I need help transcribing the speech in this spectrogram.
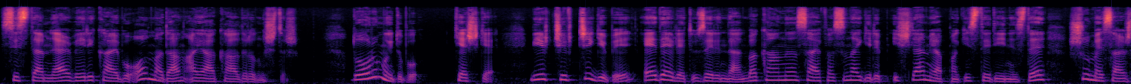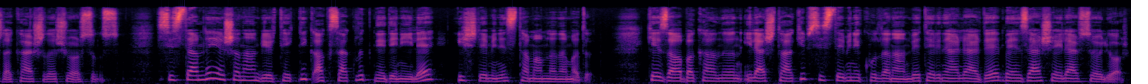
Sistemler veri kaybı olmadan ayağa kaldırılmıştır. Doğru muydu bu? Keşke. Bir çiftçi gibi e-devlet üzerinden bakanlığın sayfasına girip işlem yapmak istediğinizde şu mesajla karşılaşıyorsunuz. Sistemde yaşanan bir teknik aksaklık nedeniyle işleminiz tamamlanamadı. Keza bakanlığın ilaç takip sistemini kullanan veterinerler de benzer şeyler söylüyor.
